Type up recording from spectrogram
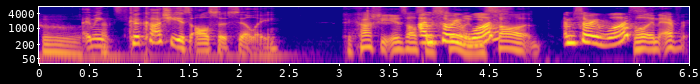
Whew, I mean, that's- Kakashi is also silly. Kakashi is also. I'm sorry, silly. what? Saw I'm sorry, what? Well, in every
